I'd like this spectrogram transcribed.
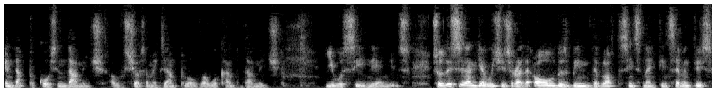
end up causing damage. I will show some example of uh, what kind of damage you will see in the engines. So this is an idea which is rather old, has been developed since 1970s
